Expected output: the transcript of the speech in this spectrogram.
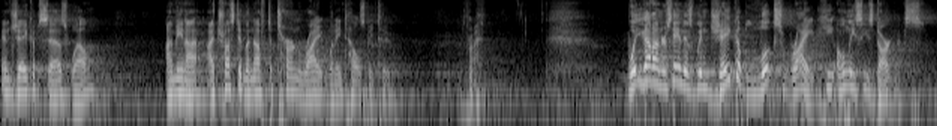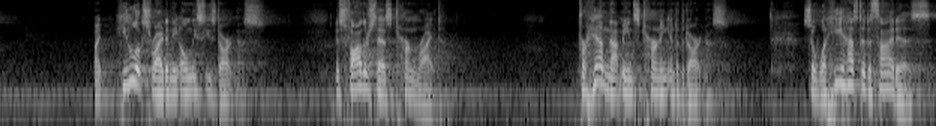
And Jacob says, Well, I mean, I, I trust him enough to turn right when he tells me to. Right? What you got to understand is when Jacob looks right, he only sees darkness. Right? He looks right and he only sees darkness. His father says, Turn right. For him, that means turning into the darkness. So, what he has to decide is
